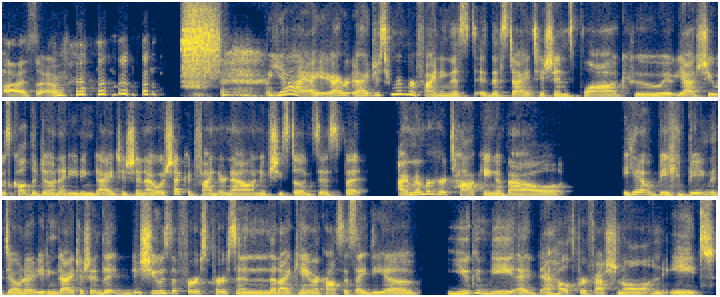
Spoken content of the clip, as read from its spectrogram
awesome. but yeah, I, I, I just remember finding this this dietitian's blog who yeah, she was called the donut eating dietitian. I wish I could find her now and if she still exists, but I remember her talking about you know, be, being the donut eating dietitian, that she was the first person that I came across this idea of you can be a, a health professional and eat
